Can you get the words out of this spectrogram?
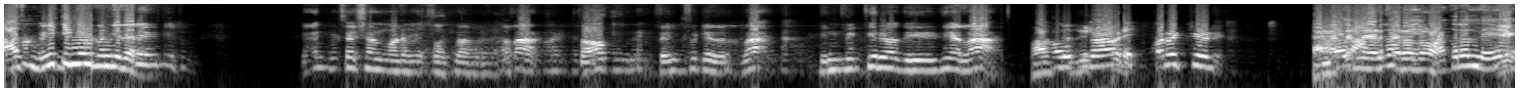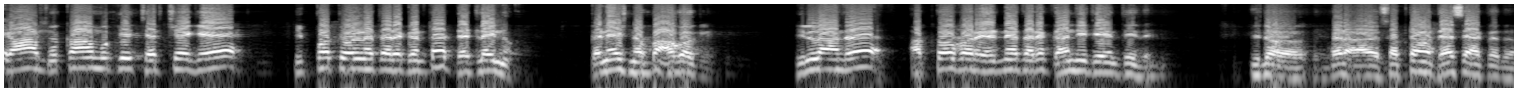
ಅದು ಮೀಟಿಂಗ್ ಅಲ್ಲಿ ಬಂದಿದ್ದಾರೆ ಬ್ಯಾಂಕ್ ಪ್ರೊಟೆಕ್ಷನ್ ಮಾಡಬೇಕು ಅಂತ ಅಲ್ಲ ತಾವು ಬೆನಿಫಿಟ್ ಇರಲ್ಲ ಇನ್ ಮಿಕ್ಕಿರೋದು ಇದೆಯಲ್ಲ ಅವ್ರನ್ನ ಹೊರಗೆ ಕೇಳಿ ನನ್ನ ಹತ್ರನೇ ಹೇಳ್ತಾ ಇರೋದು. ಅದ್ರಲ್ಲಿ- ಈಗ ಮುಖಾಮುಖಿ ಚರ್ಚೆಗೆ ಇಪ್ಪತ್ತೇಳನೇ ತಾರೀಕು ಅಂತ ಡೆಡ್ ಲೈನ್ ಗಣೇಶ್ ಹಬ್ಬ ಆಗೋಗ್ಲಿ ಇಲ್ಲ ಅಂದ್ರೆ ಅಕ್ಟೋಬರ್ ಎರಡನೇ ತಾರೀಕು ಗಾಂಧಿ ಜಯಂತಿ ಇದೆ ಇದು ಸೆಪ್ಟೆಂಬರ್ ಜಾಸ್ತಿ ಆಗ್ತದೆ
